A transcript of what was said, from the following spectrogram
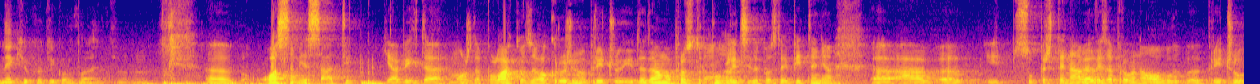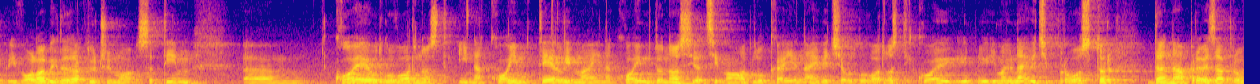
nekih od tih komponenti. Mm -hmm. 8 je sati, ja bih da možda polako zaokružimo priču i da damo prostor publici da postavi pitanja, a, a, a i super ste naveli zapravo na ovu priču i volao bih da zaključimo sa tim um, koja je odgovornost i na kojim telima i na kojim donosiocima odluka je najveća odgovornost i koje imaju najveći prostor da naprave zapravo,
